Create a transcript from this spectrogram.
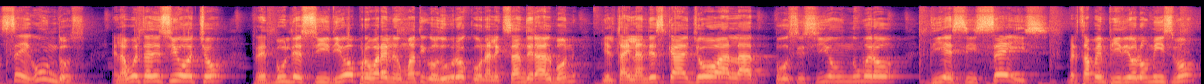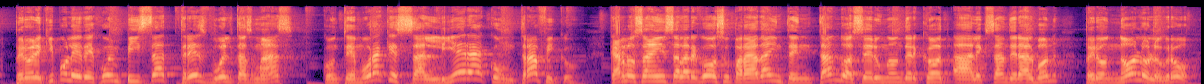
segundos. En la vuelta 18, Red Bull decidió probar el neumático duro con Alexander Albon y el tailandés cayó a la posición número 16. Verstappen pidió lo mismo, pero el equipo le dejó en pista 3 vueltas más con temor a que saliera con tráfico. Carlos Sainz alargó su parada intentando hacer un undercut a Alexander Albon, pero no lo logró,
